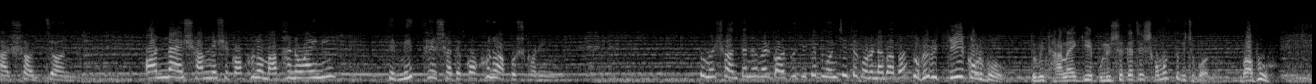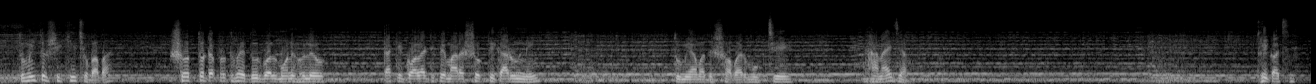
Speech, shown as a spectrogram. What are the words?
আর সজ্জন। অন্যায়ের সামনে সে কখনো মাথা নোয়ায়নি কি মিথ্যের সাথে কখনো আপোষ করেনি। তোমার সন্তান আমার গর্ভ থেকে বঞ্চিত করো না, বাবা। তবে কি করব? তুমি থানায় গিয়ে পুলিশের কাছে সমস্ত কিছু বলো। বাবু, তুমি তো শিখিয়েছো, বাবা। সত্যটা প্রথমে দুর্বল মনে হলেও তাকে গলা টিপে মারার শক্তি কারণ নেই। তুমি আমাদের সবার মুখ চেয়ে থানায় যাও। ঠিক আছে।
